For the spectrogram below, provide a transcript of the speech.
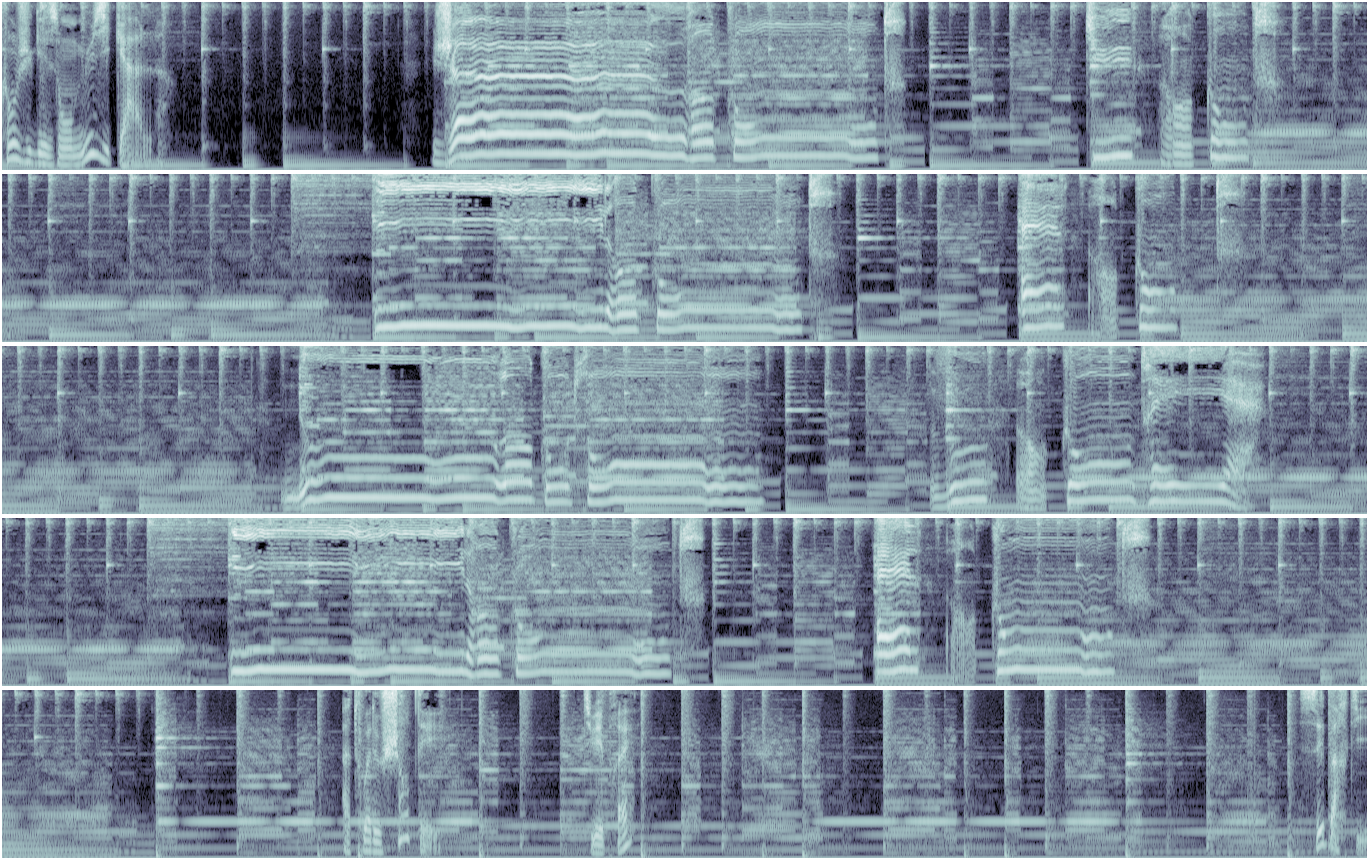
conjugaison musicale. Je rencontre, tu rencontres, il rencontre, elle rencontre, nous rencontrons, vous rencontrez. Il rencontre, elle rencontre. À toi de chanter. Tu es prêt? C'est parti.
